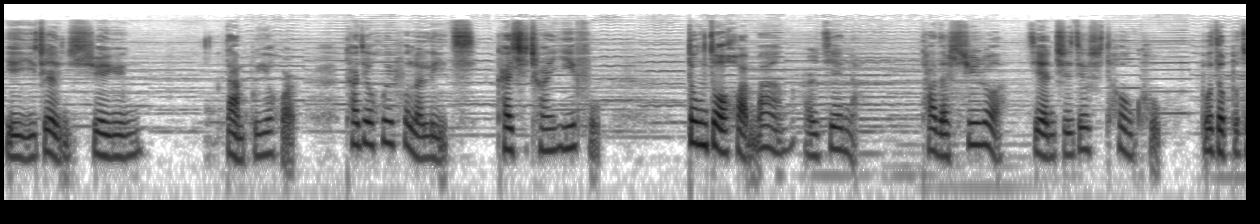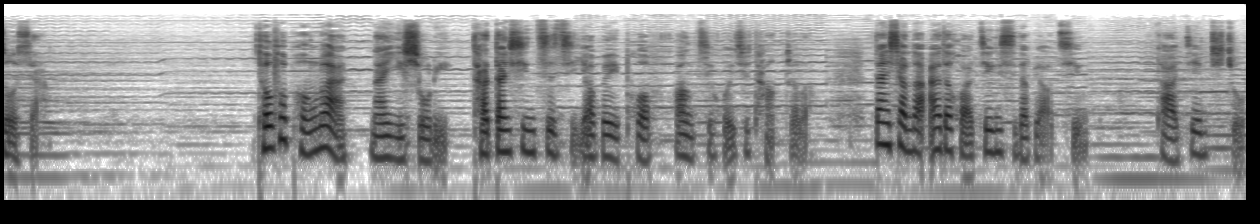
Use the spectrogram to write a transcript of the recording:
也一阵眩晕。但不一会儿，他就恢复了力气，开始穿衣服，动作缓慢而艰难。他的虚弱简直就是痛苦，不得不坐下。头发蓬乱，难以梳理。他担心自己要被迫放弃回去躺着了，但想到爱德华惊喜的表情，他坚持住了。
